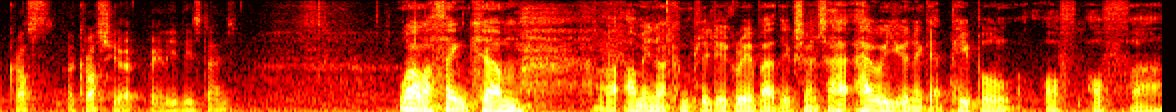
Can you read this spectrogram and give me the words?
across across Europe really these days. Well, I think, um, I, I mean, I completely agree about the experience. How, how are you going to get people off, off, uh,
